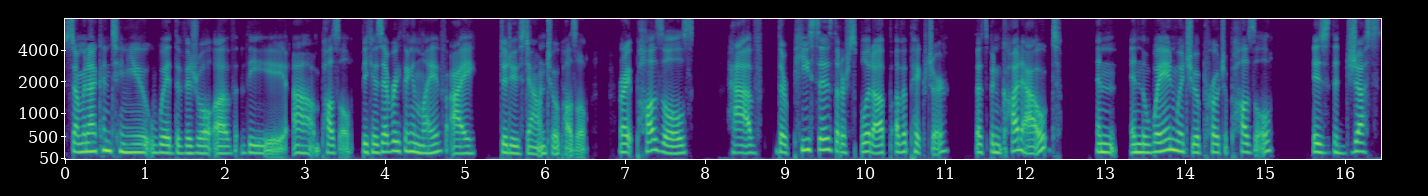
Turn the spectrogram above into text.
So I'm going to continue with the visual of the um, puzzle because everything in life I deduce down to a puzzle, right? Puzzles have their pieces that are split up of a picture that's been cut out. And, and the way in which you approach a puzzle is the just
